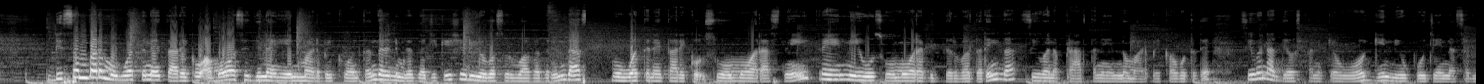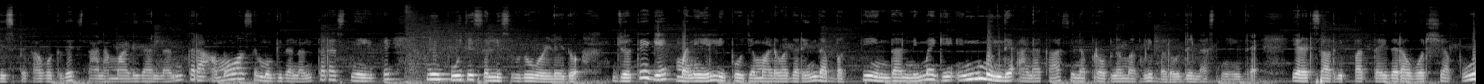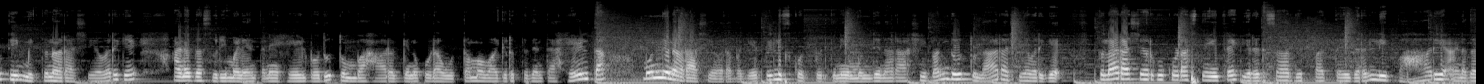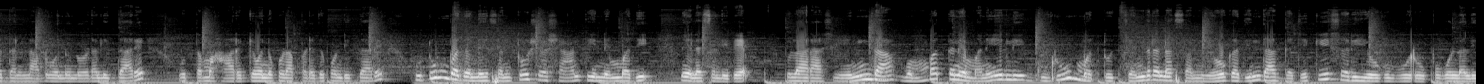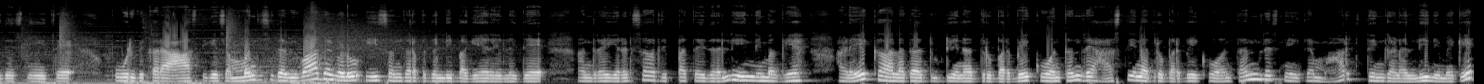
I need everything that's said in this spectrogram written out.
ಡಿಸೆಂಬರ್ ಮೂವತ್ತನೇ ತಾರೀಕು ಅಮಾವಾಸ್ಯೆ ದಿನ ಏನು ಮಾಡಬೇಕು ಅಂತಂದರೆ ನಿಮಗೆ ಗಜಕೇಶ್ವರಿ ಯೋಗ ಶುರುವಾಗೋದ್ರಿಂದ ಮೂವತ್ತನೇ ತಾರೀಕು ಸೋಮವಾರ ಸ್ನೇಹಿತರೆ, ನೀವು ಸೋಮವಾರ ಬಿದ್ದಿರುವುದರಿಂದ ಶಿವನ ಪ್ರಾರ್ಥನೆಯನ್ನು ಮಾಡಬೇಕಾಗುತ್ತದೆ. ಶಿವನ ದೇವಸ್ಥಾನಕ್ಕೆ ಹೋಗಿ ನೀವು ಪೂಜೆಯನ್ನು ಸಲ್ಲಿಸಬೇಕಾಗುತ್ತದೆ. ಸ್ನಾನ ಮಾಡಿದ ನಂತರ, ಅಮಾವಾಸ್ಯೆ ಮುಗಿದ ನಂತರ ಸ್ನೇಹಿತರೆ, ನೀವು ಪೂಜೆ ಸಲ್ಲಿಸುವುದು ಒಳ್ಳೆಯದು. ಜೊತೆಗೆ ಮನೆಯಲ್ಲಿ ಪೂಜೆ ಮಾಡುವುದರಿಂದ ಭಕ್ತಿಯಿಂದ ನಿಮಗೆ ಇನ್ನು ಮುಂದೆ ಹಣಕಾಸಿನ ಪ್ರಾಬ್ಲಮ್ ಆಗಲಿ ಬರುವುದಿಲ್ಲ ಸ್ನೇಹಿತರೆ. ಎರಡು ಸಾವಿರದ ಇಪ್ಪತ್ತೈದರ ವರ್ಷ ಪೂರ್ತಿ ಮಿಥುನ ರಾಶಿಯವರಿಗೆ ಹಣದ ಸುರಿಮಳೆ ಅಂತಲೇ ಹೇಳ್ಬೋದು. ತುಂಬ ಆರೋಗ್ಯನೂ ಕೂಡ ಉತ್ತಮವಾಗಿರುತ್ತದೆ ಅಂತ ಹೇಳ್ತಾ ಮುಂದಿನ ರಾಶಿಯವರ ಬಗ್ಗೆ ತಿಳಿಸ್ಕೊಟ್ಬಿಡ್ತೀನಿ. ಮುಂದಿನ ರಾಶಿ ಬಂದು ತುಲಾ ರಾಶಿಯವರಿಗೆ. ತುಲಾ ರಾಶಿಯವರಿಗೂ ಕೂಡ ಸ್ನೇಹಿತರೆ, ಎರಡು ಸಾವಿರದ ಇಪ್ಪತ್ತೈದರಲ್ಲಿ ಭಾರಿ ಹಣದ ಧನಲಾಭವನ್ನು ನೋಡಲಿದ್ದಾರೆ. ಉತ್ತಮ ಆರೋಗ್ಯವನ್ನು ಕೂಡ ಪಡೆದುಕೊಂಡಿದ್ದಾರೆ. ಕುಟುಂಬದಲ್ಲಿ ಸಂತೋಷ, ಶಾಂತಿ, ನೆಮ್ಮದಿ ನೆಲೆಸಲಿದೆ. ತುಲಾರಾಶಿಯಿಂದ ಒಂಬತ್ತನೇ ಮನೆಯಲ್ಲಿ ಗುರು ಮತ್ತು ಚಂದ್ರನ ಸಂಯೋಗದಿಂದ ಗಜಕೇಶರಿ ಯೋಗವು ರೂಪುಗೊಳ್ಳಲಿದೆ ಸ್ನೇಹಿತರೆ. ಪೂರ್ವಿಕರ ಆಸ್ತಿಗೆ ಸಂಬಂಧಿಸಿದ ವಿವಾದಗಳು ಈ ಸಂದರ್ಭದಲ್ಲಿ ಬಗೆಹರಿಯಲಿದೆ. ಅಂದರೆ ಎರಡು ಸಾವಿರದ ಇಪ್ಪತ್ತೈದರಲ್ಲಿ ನಿಮಗೆ ಹಳೆ ಕಾಲದ ದುಡ್ಡು ಏನಾದರೂ ಬರಬೇಕು ಅಂತಂದರೆ, ಆಸ್ತಿ ಏನಾದರೂ ಬರಬೇಕು ಅಂತಂದರೆ, ಸ್ನೇಹಿತರೆ, ಮಾರ್ಚ್ ತಿಂಗಳಲ್ಲಿ ನಿಮಗೆ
